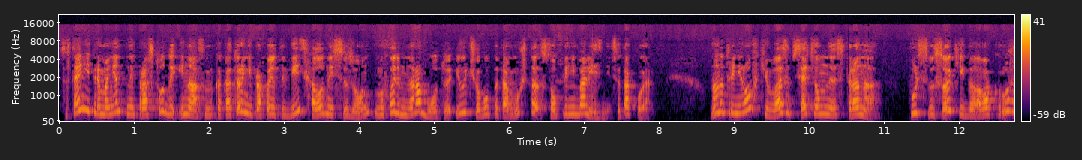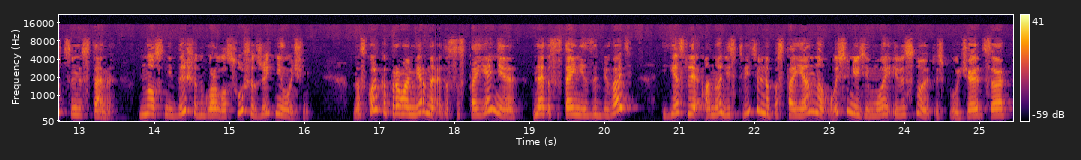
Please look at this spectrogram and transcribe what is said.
В состоянии перманентной простуды и насморка, который не проходит весь холодный сезон, мы ходим на работу и учебу, потому что сопли не болезни, все такое – но на тренировке влазит вся темная сторона. Пульс высокий, голова кружится местами. Нос не дышит, горло сушит, жить не очень. Насколько правомерно это состояние, на это состояние забивать, если оно действительно постоянно осенью, зимой и весной? То есть получается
